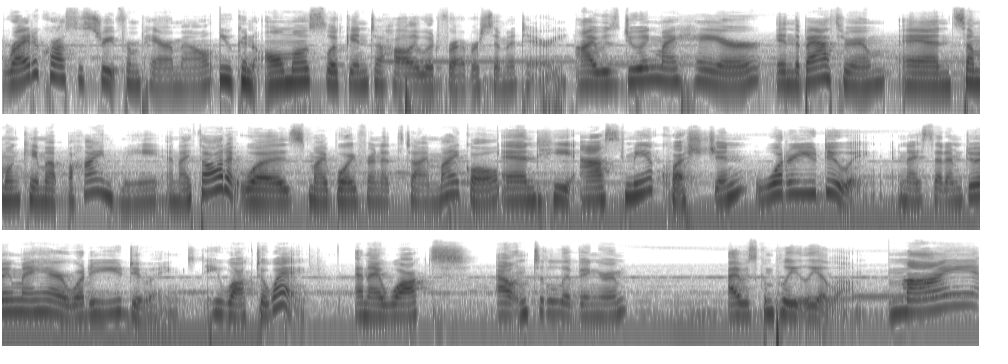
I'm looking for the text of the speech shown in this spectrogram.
Right across the street from Paramount, you can almost look into Hollywood Forever Cemetery. I was doing my hair in the bathroom and someone came up behind me and I thought it was my boyfriend at the time, Michael, and he asked me a question, "What are you doing?" And I said, "I'm doing my hair. What are you doing?" He walked away and I walked out into the living room. I was completely alone. My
